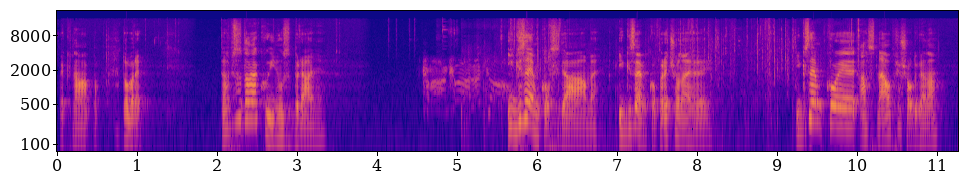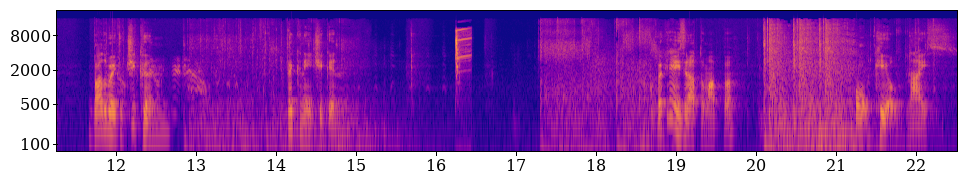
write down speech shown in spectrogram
Pekná mapa. Dobre. Teraz by som dal nejakú inú zbraň. XM si dáme. XM, prečo ne, hej? XM je asi najlepšia shotguna. By the way, tu chicken. Pekný chicken. Ako pekne vyzerá to mapa. Oh, kill, nice.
